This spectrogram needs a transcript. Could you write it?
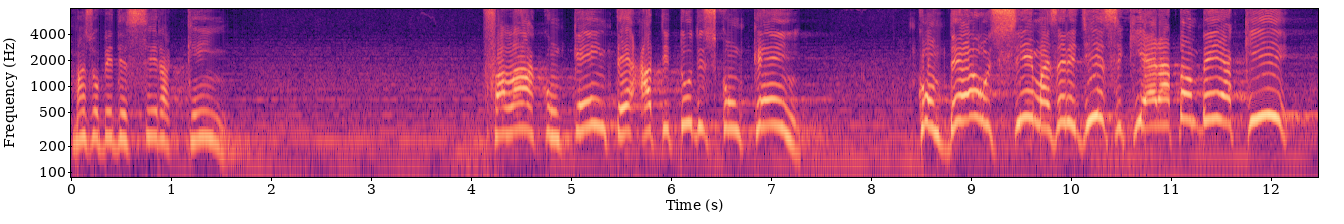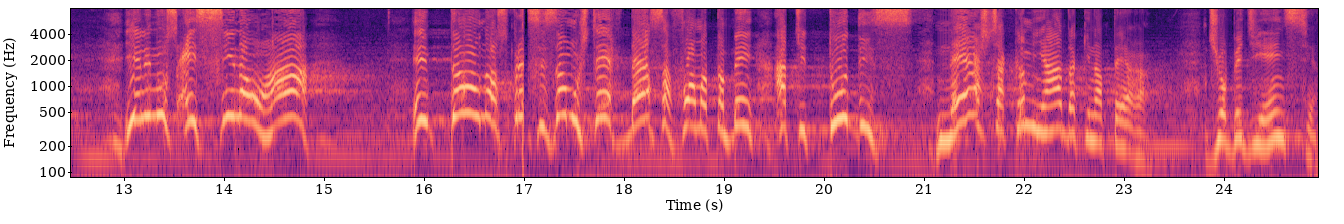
Mas obedecer a quem? Falar com quem? Ter atitudes com quem? Com Deus, sim, mas Ele disse que era também aqui. E Ele nos ensina a honrar então nós precisamos ter dessa forma também atitudes nesta caminhada aqui na terra, de obediência,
